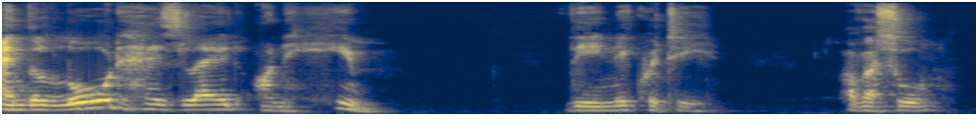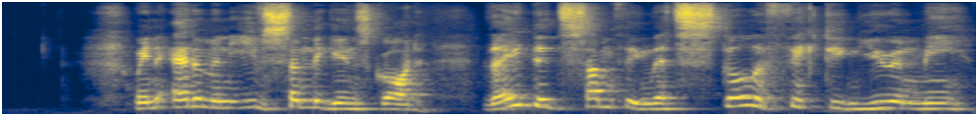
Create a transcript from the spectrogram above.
and the Lord has laid on him the iniquity of us all. When Adam and Eve sinned against God, they did something that's still affecting you and me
